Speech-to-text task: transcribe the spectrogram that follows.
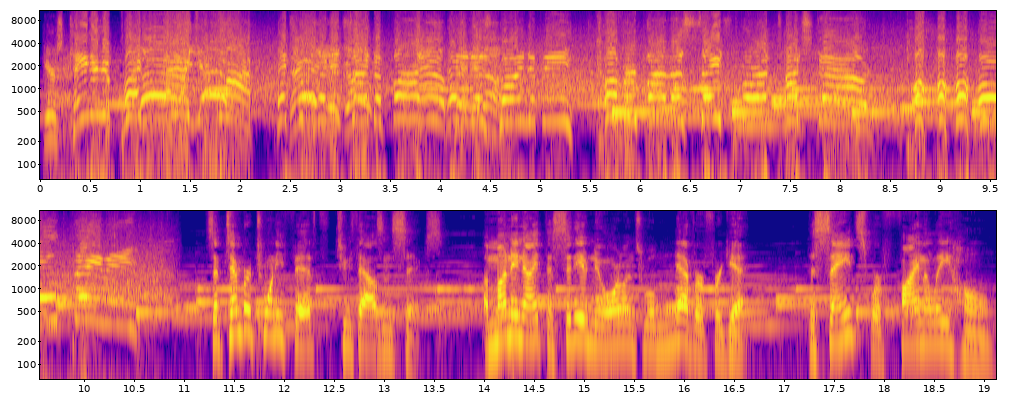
Here's Kane in the punch, oh, and it's yeah. blocked. It's there rolling inside go. the five, now, and it is up. going to be covered by the Saints for a touchdown. Oh, baby! September 25th, 2006. A Monday night the city of New Orleans will never forget. The Saints were finally home.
